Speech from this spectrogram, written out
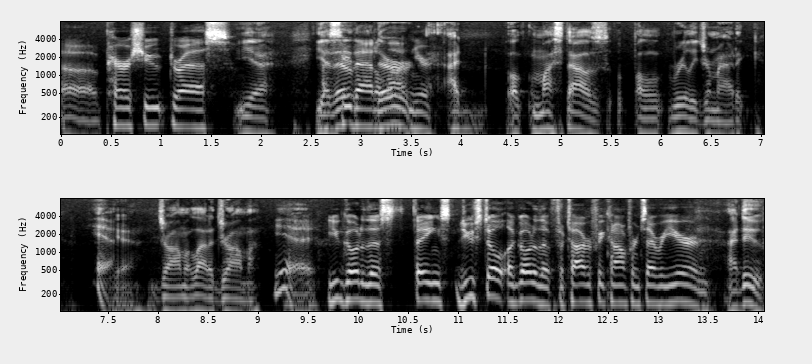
uh, parachute dress. Yeah, yeah. I see that a lot in your- I, uh, my style is uh, really dramatic. Yeah. Yeah, drama, a lot of drama. Yeah, you go to this things. Do you still uh, go to the photography conference every year? And I do.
